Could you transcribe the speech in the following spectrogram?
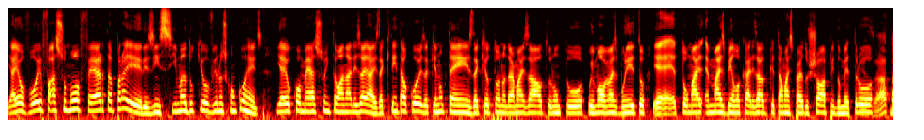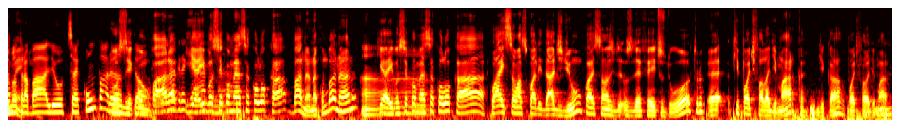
e aí eu vou e faço uma oferta pra eles em cima do que eu vi nos concorrentes. E aí eu começo então a analisar, ah, isso daqui tem tal coisa, aqui não tem, isso daqui eu tô no andar mais alto, não tô, o imóvel é mais bonito, é, eu tô mais, é mais bem localizado porque tá mais perto do shopping, do metrô, do meu Exatamente. trabalho. Você vai comparando Você então. compara agregado, e aí você né? começa a colocar banana com banana. Ah. Que aí você começa a colocar quais são as qualidades de um, quais são as- os defeitos do outro. É, que pode falar de marca de carro? Pode falar de marca?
